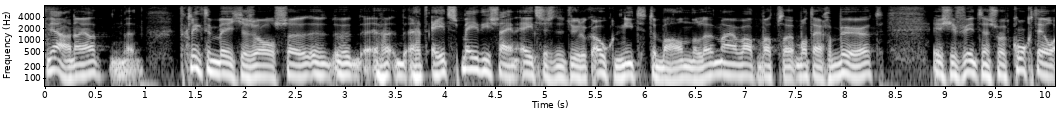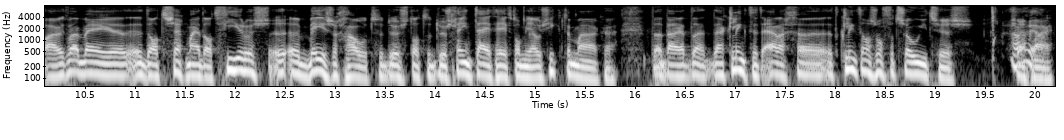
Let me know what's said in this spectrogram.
Ja, nou ja, het klinkt een beetje zoals uh, het AIDS-medicijn. AIDS is natuurlijk ook niet te behandelen. Maar wat, wat, wat er gebeurt, is je vindt een soort cocktail uit... waarbij je dat, zeg maar, dat virus uh, bezighoudt. Dus dat het dus geen tijd heeft om jou ziek te maken. Daar, daar, daar klinkt het erg... het klinkt alsof het zoiets is. Zeg Oh, ja. maar.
